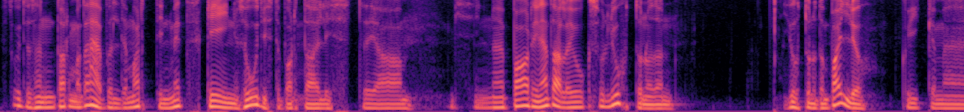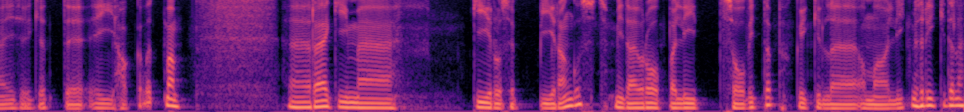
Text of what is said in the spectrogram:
stuudios on Tarmo Tähepõld ja Martin Mets Geenius uudisteportaalist ja mis siin paari nädala jooksul juhtunud on. juhtunud on palju, kõike me isegi ette ei hakka võtma. räägime kiirusepiirangust, mida Euroopa Liit soovitab kõikidele oma liikmesriikidele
